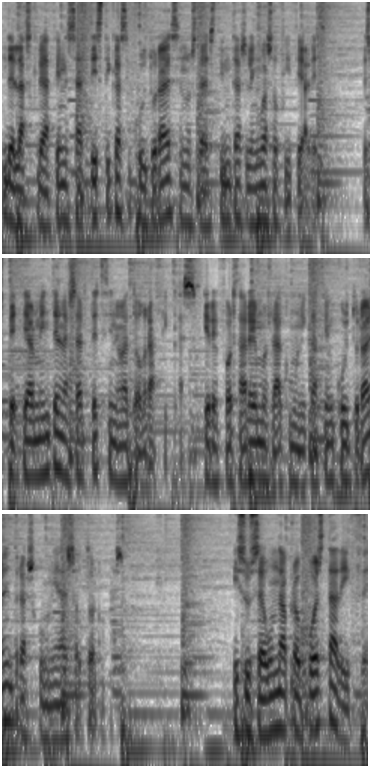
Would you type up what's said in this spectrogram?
de las creaciones artísticas y culturales en nuestras distintas lenguas oficiales, especialmente en las artes cinematográficas, y reforzaremos la comunicación cultural entre las comunidades autónomas. Y su segunda propuesta dice,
